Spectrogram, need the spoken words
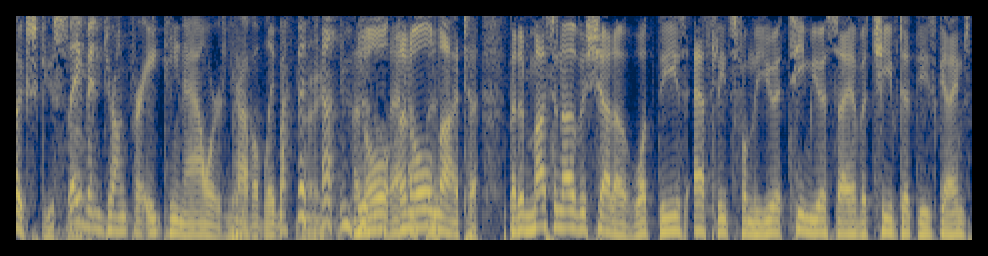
excuse. though. They've been drunk for 18 hours probably by the time an this all an happened. all nighter. But it mustn't overshadow what these athletes from the U- Team USA have achieved at these games.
